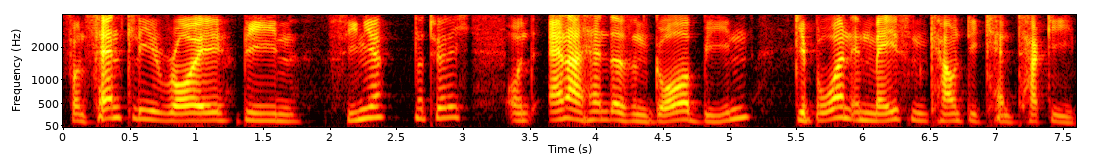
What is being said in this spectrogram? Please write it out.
von Fantley Roy Bean Sr. natürlich und Anna Henderson Gore Bean, geboren in Mason County, Kentucky.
